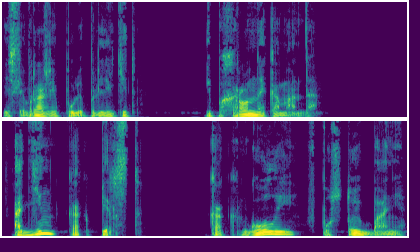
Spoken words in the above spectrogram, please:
если вражья пуля прилетит. И похоронная команда. Один как перст. Как голый в пустой бане.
